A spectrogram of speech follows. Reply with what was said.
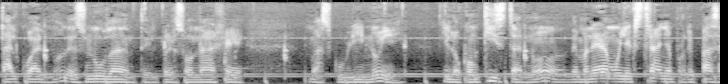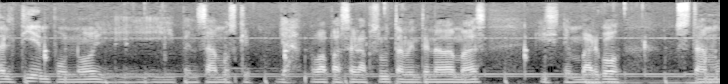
tal cual, ¿no? Desnuda ante el personaje masculino y, y lo conquista, ¿no? De manera muy extraña porque pasa el tiempo, ¿no? Y, pensamos que ya, no va a pasar absolutamente nada más y sin embargo Stam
